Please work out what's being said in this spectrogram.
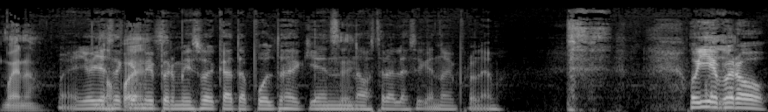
bueno. Bueno, yo ya no saqué puedes. mi permiso de catapultas aquí en Sí. Australia, así que no hay problema. Oye, Oye. pero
